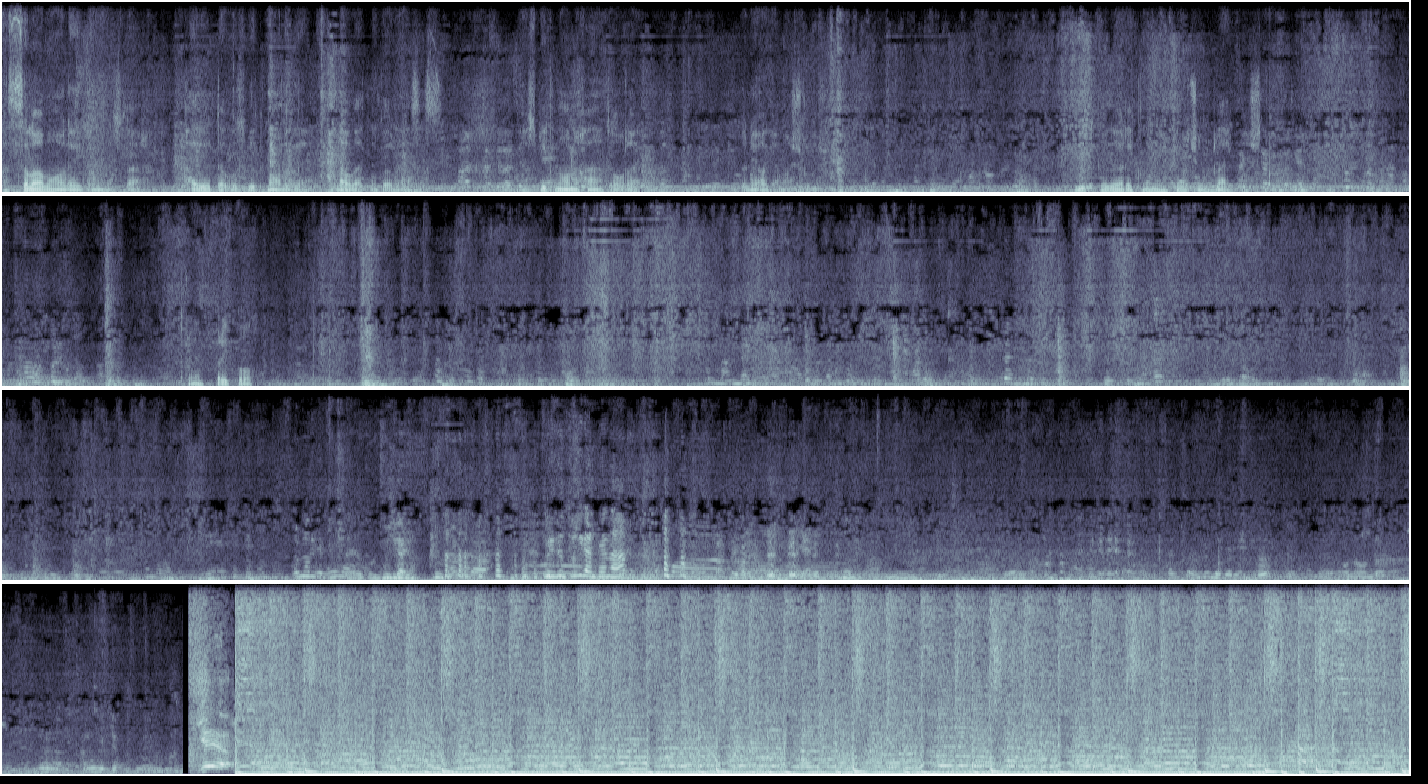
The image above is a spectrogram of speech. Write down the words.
assalomu alaykum do'stlar. Qayerda o'zbek noniga navbatni ko'rmasiz o'zbek noni ha to'g'ri. Dunyoga mashhur. Videoda reklama uchun layk bosing trend прикол 얼마 걸렸어요? 두 시간이요. 우리도 두 시간 되나? Yeah.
